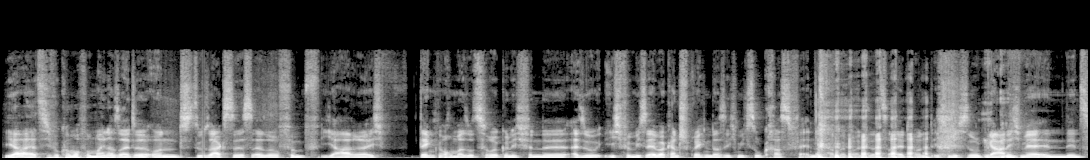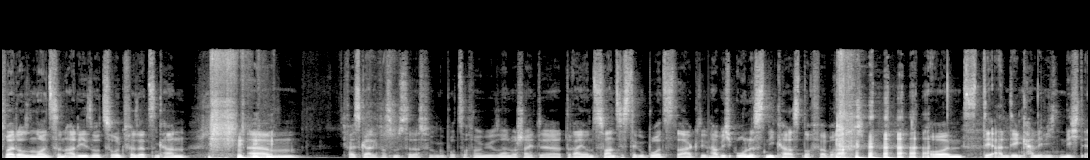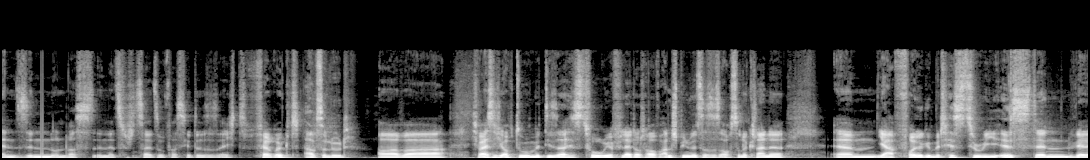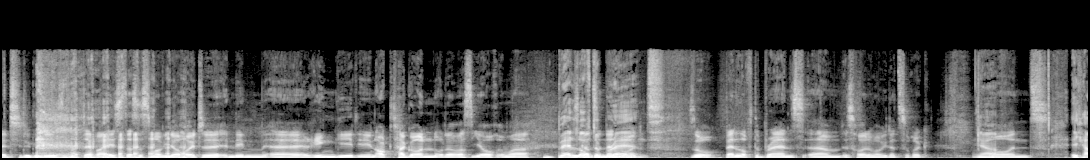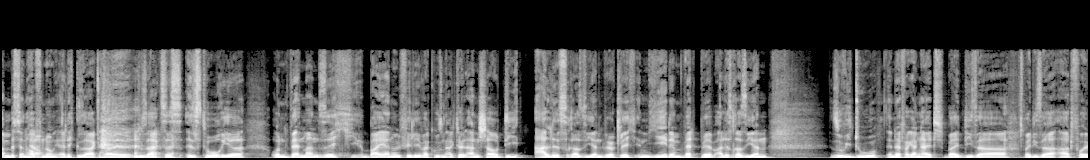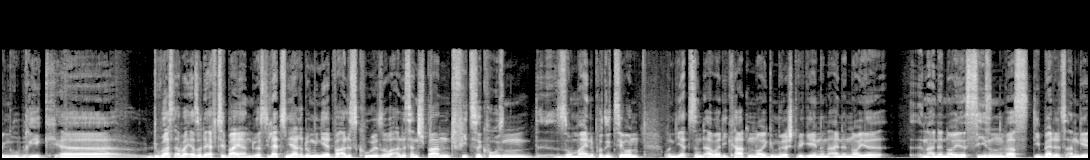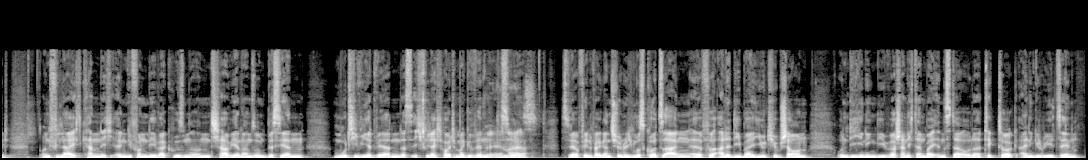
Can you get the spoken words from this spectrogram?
Ja, herzlich willkommen auch von meiner Seite. Und du sagst es, also fünf Jahre. Ich denke auch immer so zurück und ich finde, also ich für mich selber kann sprechen, dass ich mich so krass verändert habe in dieser Zeit und ich mich so gar nicht mehr in den 2019 Adi so zurückversetzen kann. ähm, weiß gar nicht, was müsste das für ein Geburtstag von mir sein? Wahrscheinlich der 23. Geburtstag. Den habe ich ohne Sneakcast noch verbracht. und der, an den kann ich mich nicht entsinnen. Und was in der Zwischenzeit so passiert ist, ist echt verrückt. Absolut. Aber ich weiß nicht, ob du mit dieser Historie vielleicht auch darauf anspielen willst, dass es auch so eine kleine ähm, ja, Folge mit History ist, denn wer den Titel gelesen hat, der weiß, dass es mal wieder heute in den äh, Ring geht, in den Oktagon oder was ihr auch immer. Battle of the Brands. So, Battle of the Brands ähm, ist heute mal wieder zurück. Ja. Und ich habe ein bisschen Hoffnung, ja. ehrlich gesagt, weil du sagst es, Historie. Und wenn man sich Bayern 04 Leverkusen aktuell anschaut, die alles rasieren, wirklich in jedem Wettbewerb alles rasieren, so wie du in der Vergangenheit bei dieser, bei dieser Art Folgenrubrik. Äh, du warst aber eher so der FC Bayern. Du hast die letzten Jahre dominiert, war alles cool so, alles entspannt, Vizekusen, so meine Position. Und jetzt sind aber die Karten neu gemischt. Wir gehen in eine neue in eine neue Season, was die Battles angeht. Und vielleicht kann ich irgendwie von Leverkusen und Xavi Alonso ein bisschen motiviert werden, dass ich vielleicht heute mal gewinne. das wäre nice. wär auf jeden Fall ganz schön. Und ich muss kurz sagen, äh, für alle, die bei YouTube schauen und diejenigen, die wahrscheinlich dann bei Insta oder TikTok einige Reels sehen,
